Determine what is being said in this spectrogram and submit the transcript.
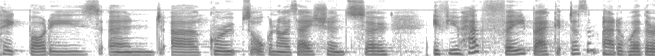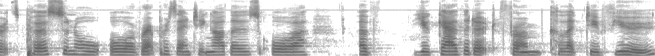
peak bodies and uh, groups, organisations. So if you have feedback, it doesn't matter whether it's personal or representing others or of, you gathered it from collective view,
